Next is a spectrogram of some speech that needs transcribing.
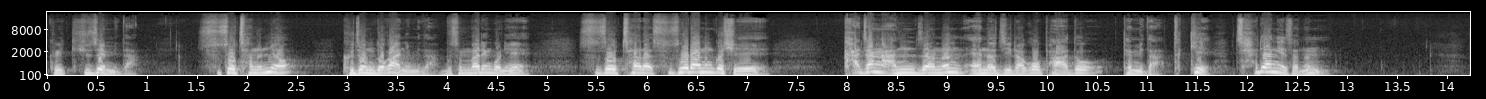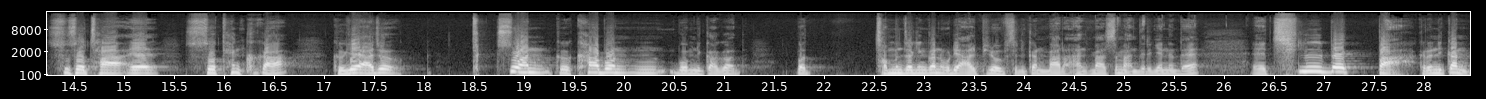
그게 규제입니다. 수소차는요, 그 정도가 아닙니다. 무슨 말인 거니? 수소차, 수소라는 것이 가장 안전한 에너지라고 봐도 됩니다. 특히 차량에서는 수소차의 수소 탱크가 그게 아주 특수한 그 카본 뭡니까? 그 뭐 전문적인 건 우리 알 필요 없으니까 말 말씀 안 드리겠는데 700바. 그러니까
